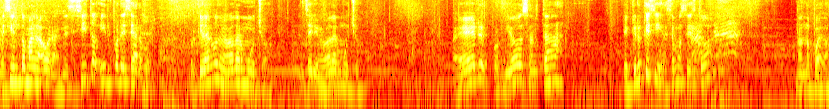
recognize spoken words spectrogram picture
Me siento mal ahora. Necesito ir por ese árbol. Porque el árbol me va a dar mucho. En serio, me va a dar mucho. A ver, por Dios, salta. Eh, creo que si hacemos esto... No, no puedo.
